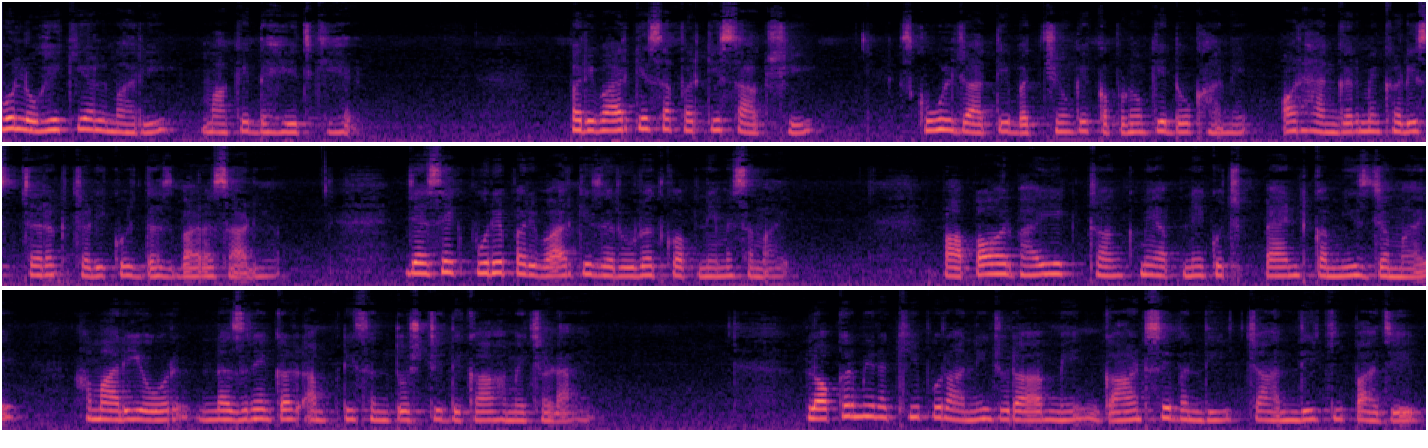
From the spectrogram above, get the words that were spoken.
लोहे की अलमारी माँ के दहेज की है। परिवार के सफ़र की साक्षी, स्कूल जाती बच्चियों के कपड़ों के दो खाने और हैंगर में खड़ी चरक चढ़ी कुछ दस बारह साड़ियाँ, जैसे एक पूरे परिवार की ज़रूरत को अपने में समाये। पापा और भाई एक ट्रंक में अपने कुछ पैंट कमीज जमाए, हमारी ओर नज़रें कर अपनी संतुष्टि दिखा हमें चढ़ाए। लॉकर में रखी पुरानी जुराब में गांठ से बंधी चांदी की पाजेब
